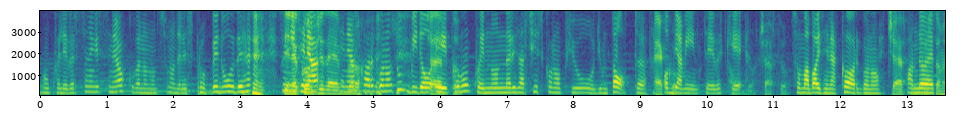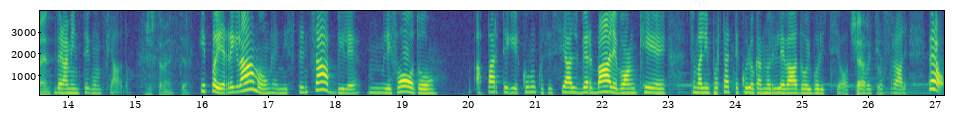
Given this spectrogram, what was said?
comunque le persone che se ne occupano non sono delle sprovvedute, se ne se ne, se ne accorgono subito e Certo. comunque non risarciscono più di un tot, Ecco. ovviamente, perché Ovvio, certo, insomma poi se ne accorgono Eh, certo, quando è veramente gonfiato. giustamente. E poi il reclamo che è indispensabile, mm, le foto, a parte che comunque se si ha il verbale può anche, insomma l'importante è quello che hanno rilevato i poliziotti, Certo. la polizia stradale. Però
